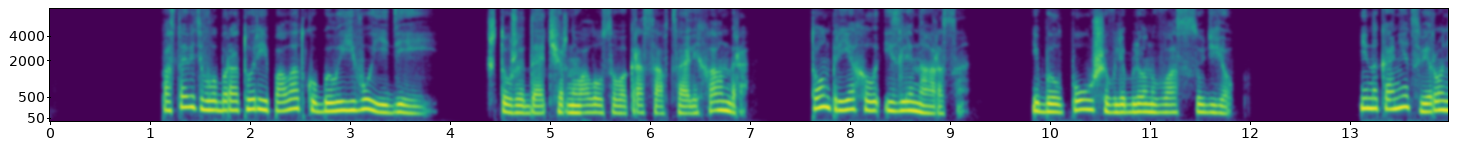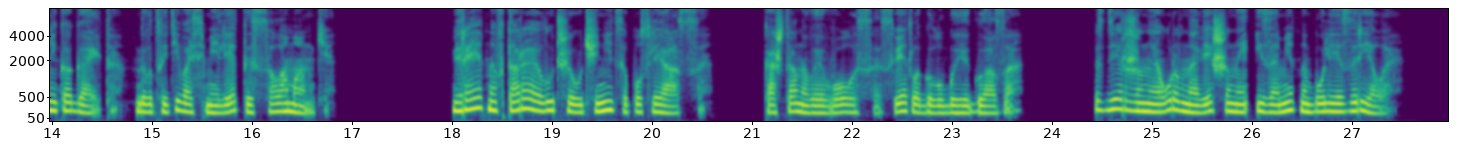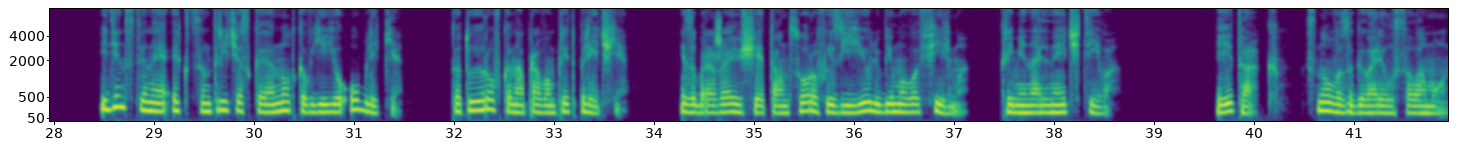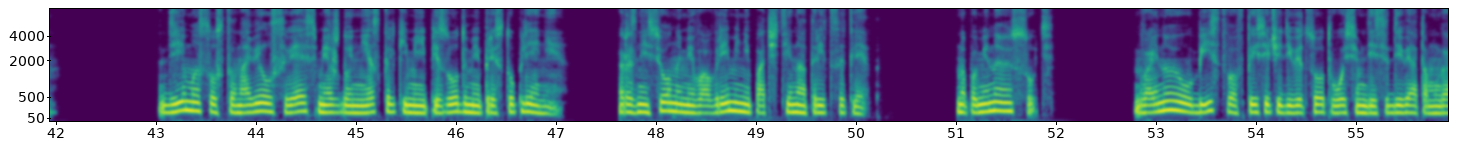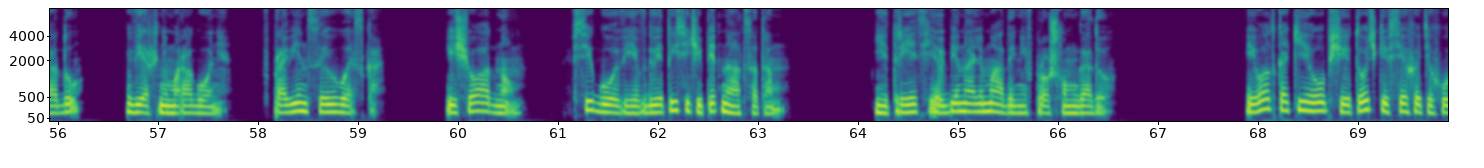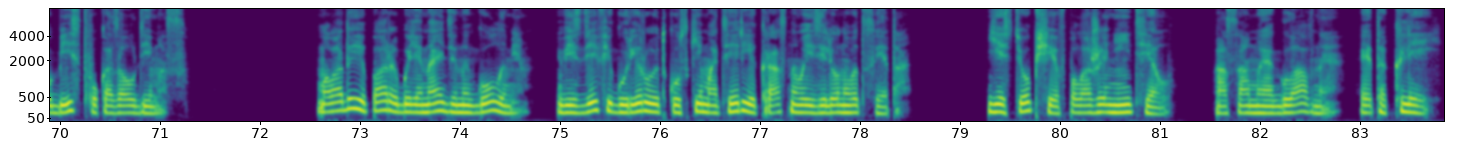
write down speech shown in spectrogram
Поставить в лаборатории палатку было его идеей. Что же до черноволосого красавца Алехандра, то он приехал из Ленароса и был по уши влюблён в вас судьёб. И, наконец, Вероника Гайта, 28 лет, из Саламанки. Вероятно, вторая лучшая ученица после Ассы. Каштановые волосы, светло-голубые глаза. Сдержанная, уравновешенная и заметно более зрелая. Единственная эксцентрическая нотка в ее облике — татуировка на правом предплечье, изображающая танцоров из ее любимого фильма «Криминальное чтиво». «Итак», — снова заговорил Соломон. Димас установил связь между несколькими эпизодами преступления, разнесенными во времени почти на 30 лет. Напоминаю суть. Двойное убийство в 1989 году в Верхнем Арагоне, в провинции Уэска. Еще одно — в Сеговии в 2015 и третье — в Бенальмадене в прошлом году. И вот какие общие точки всех этих убийств указал Димас. Молодые пары были найдены голыми, Везде фигурируют куски материи красного и зеленого цвета. Есть общее в положении тел, а самое главное — это клей.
